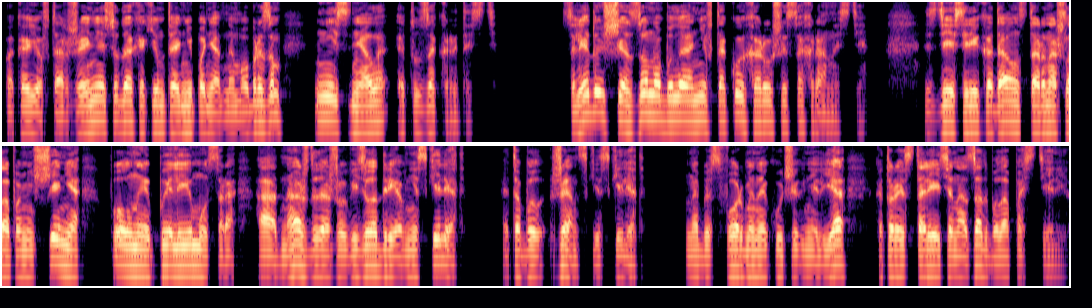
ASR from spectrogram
пока ее вторжение сюда каким-то непонятным образом не сняло эту закрытость. Следующая зона была не в такой хорошей сохранности. Здесь Рика Даунстар нашла помещения, полные пыли и мусора, а однажды даже увидела древний скелет. Это был женский скелет на бесформенной куче гнилья, которая столетия назад была постелью.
